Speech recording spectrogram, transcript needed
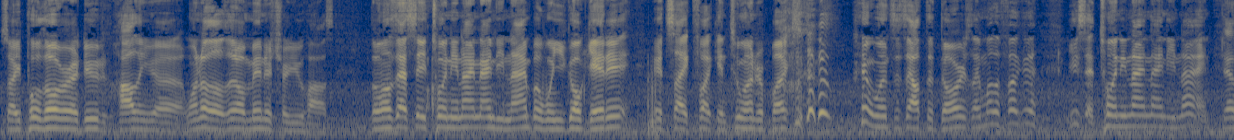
So he pulled over a dude hauling uh, one of those little miniature U-Hauls. The ones that say twenty nine ninety nine, but when you go get it, it's like fucking two hundred bucks. Once it's out the door, it's like motherfucker. You said twenty nine ninety nine. Yeah,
